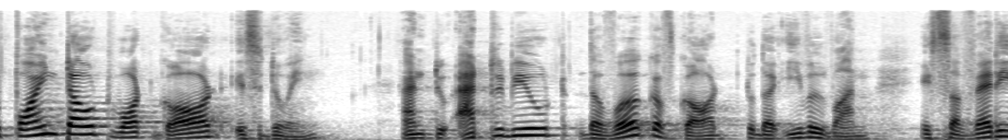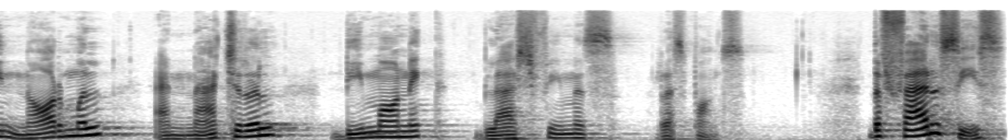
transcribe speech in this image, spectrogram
To point out what God is doing and to attribute the work of God to the evil one is a very normal and natural demonic blasphemous response. The Pharisees,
